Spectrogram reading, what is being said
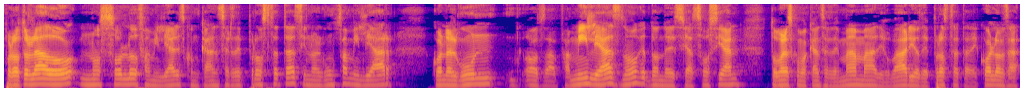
Por otro lado, no solo familiares con cáncer de próstata, sino algún familiar con algún, o sea, familias, ¿no? Donde se asocian tumores como cáncer de mama, de ovario, de próstata, de colon, o sea,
